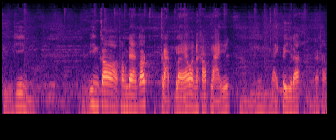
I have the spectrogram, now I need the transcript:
ผิวหิ้งผิวหิ้งก็ทองแดงก็กลับแล้วนะครับ หลายหลายปีแล้วนะครับ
